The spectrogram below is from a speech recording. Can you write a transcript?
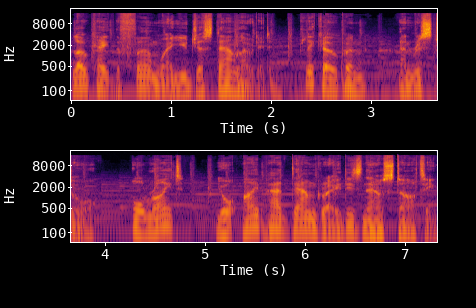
locate the firmware you just downloaded. Click Open and restore. Alright, your iPad downgrade is now starting.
